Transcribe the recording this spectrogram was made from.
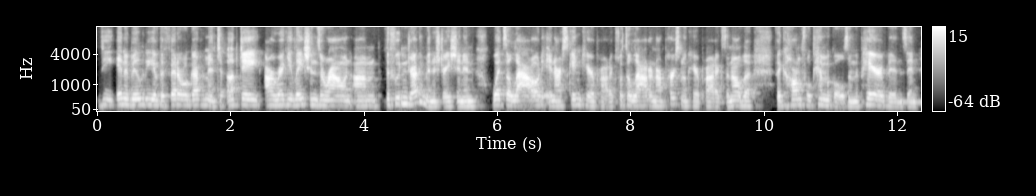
the inability of the federal government to update our regulations around um, the Food and Drug Administration and what's allowed in our skincare products, what's allowed in our personal care products, and all the, the harmful chemicals and the parabens and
